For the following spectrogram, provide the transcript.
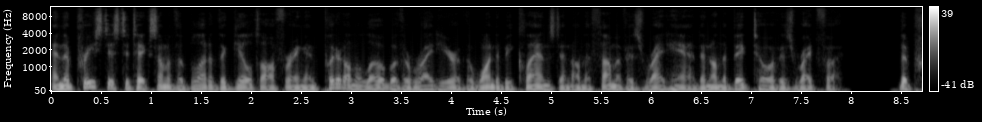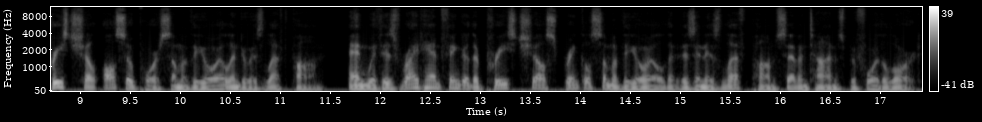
and the priest is to take some of the blood of the guilt offering and put it on the lobe of the right ear of the one to be cleansed and on the thumb of his right hand and on the big toe of his right foot. The priest shall also pour some of the oil into his left palm, and with his right hand finger the priest shall sprinkle some of the oil that is in his left palm seven times before the Lord.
